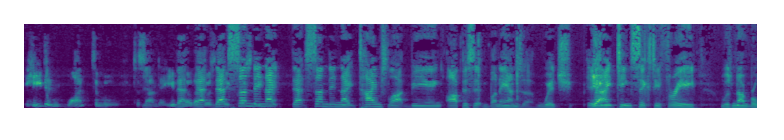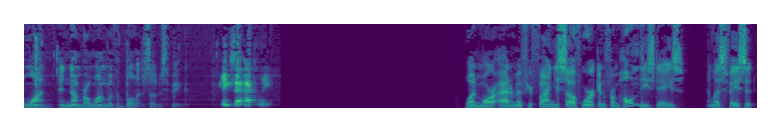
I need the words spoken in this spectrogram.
he didn't want to move to Sunday, even That though that, that, was that Sunday night that Sunday night time slot being opposite Bonanza, which in Yeah. 1963 was number one, and number one with a bullet, so to speak. Exactly. One more, Adam. If you find yourself working from home these days, and let's face it,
